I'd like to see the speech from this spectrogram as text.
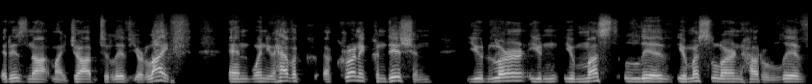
It is not my job to live your life. And when you have a, a chronic condition, you learn you you must live you must learn how to live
